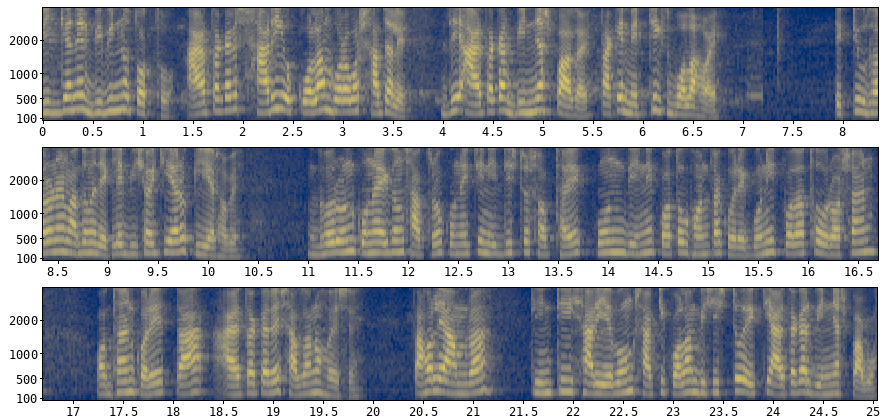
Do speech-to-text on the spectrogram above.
বিজ্ঞানের বিভিন্ন তথ্য আয়তাকারের সারি ও কলাম বরাবর সাজালে যে আয়তাকার বিন্যাস পাওয়া যায় তাকে ম্যাট্রিক্স বলা হয়। একটি উদাহরণের মাধ্যমে দেখলে বিষয়টি আরও ক্লিয়ার হবে। ধরুন কোনো একজন ছাত্র কোনো একটি নির্দিষ্ট সপ্তাহে কোন দিনে কত ঘণ্টা করে গণিত পদার্থ ও রসায়ন অধ্যয়ন করে তা আয়তাকারে সাজানো হয়েছে? তাহলে আমরা তিনটি সারি এবং সাতটি কলাম বিশিষ্ট একটি আয়তাকার বিন্যাস পাবো।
